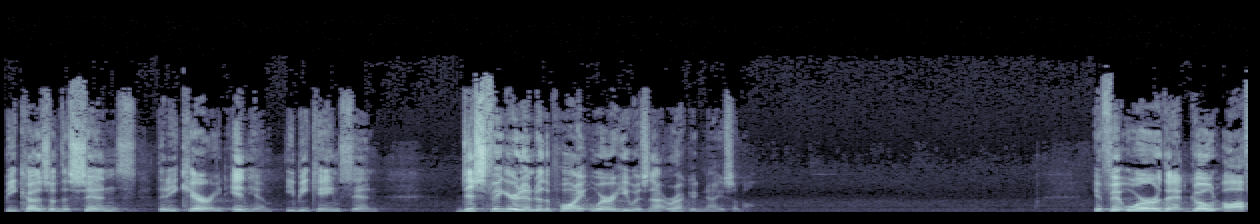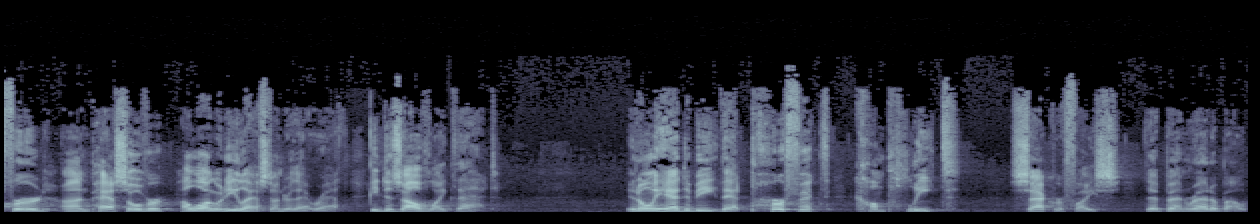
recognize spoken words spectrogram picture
because of the sins that he carried in him, he became sin, disfigured him to the point where he was not recognizable. If it were that goat offered on Passover, how long would he last under that wrath? He dissolved like that. It only had to be that perfect, complete sacrifice that Ben read about.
